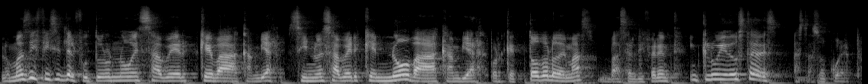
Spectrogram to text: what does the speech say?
Lo más difícil del futuro no es saber qué va a cambiar, sino es saber que no va a cambiar, porque todo lo demás va a ser diferente, incluido ustedes hasta su cuerpo.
